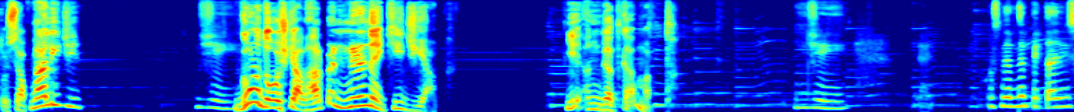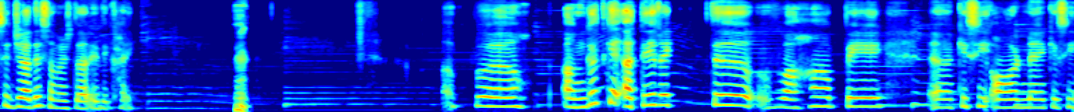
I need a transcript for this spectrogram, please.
तो इसे अपना लीजिए। जी। गुण दोष के आधार पर निर्णय कीजिए आप। ये अंगद का मत था। जी। उसने अपने पिताजी से ज़्यादा समझदारी दिखाई। हम्म। अब अ, अंगद के अतिरिक्त वहाँ पे किसी और ने किसी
